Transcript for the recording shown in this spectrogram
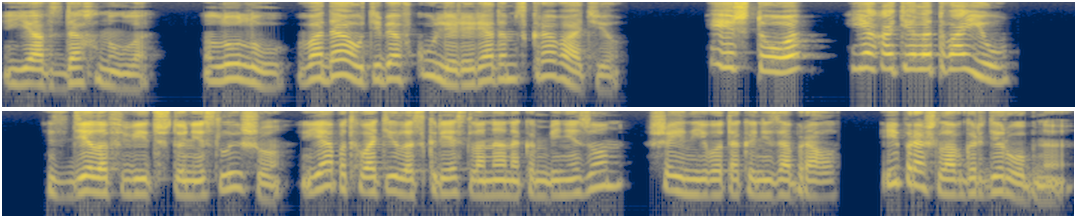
Я вздохнула. «Лулу, вода у тебя в кулере рядом с кроватью». «И что? Я хотела твою». Сделав вид, что не слышу, я подхватила с кресла нанокомбинезон, Шейн его так и не забрал, и прошла в гардеробную.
